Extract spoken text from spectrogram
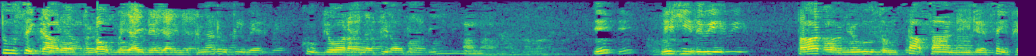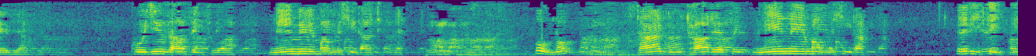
သူစိတ်ကတော့ဘလောက်မရိုက်နေရိုက်နေခင်ဗျားတို့သိပဲခုပြောတာလည်းပြီးတော့ပါပြီမှန်ပါဗျာဟင်နေရှိသည်သားကောင်မျိုးစုံတတ်သားနေတဲ့စိတ်ပဲဗျာကိုချင်းစာစိတ်ဆိုတာနင်းနေမှမရှိတာထင်တယ်မှန်ပါဗျာဟုတ်နော်ဓာတ်တူထားတဲ့စိတ်နင်းနေမှမရှိတာအဲ့ဒီစိတ်ပါ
